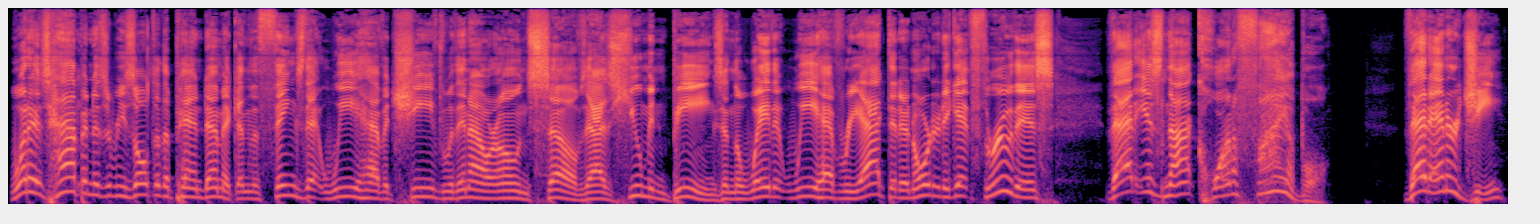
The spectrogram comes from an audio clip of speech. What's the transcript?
What has happened as a result of the pandemic and the things that we have achieved within our own selves as human beings and the way that we have reacted in order to get through this, that is not quantifiable. That energy,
